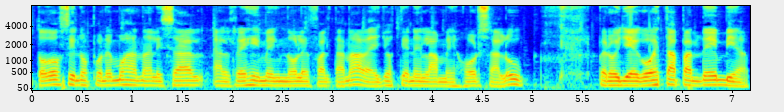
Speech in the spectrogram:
todos si nos ponemos a analizar al régimen no le falta nada, ellos tienen la mejor salud, pero llegó esta pandemia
